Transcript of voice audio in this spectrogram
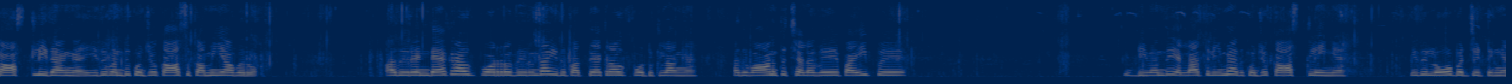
காஸ்ட்லி தாங்க. இது வந்து கொஞ்சம் காசு கம்மியாக வரும். அது ரெண்டு ஏக்கராவுக்கு போடுறது இருந்தால் இது பத்து ஏக்கராவுக்கு போட்டுக்கலாங்க. அது வானத்து செலவு பைப்பு இப்படி வந்து எல்லாத்துலேயுமே அது கொஞ்சம் காஸ்ட்லிங்க இது லோ பட்ஜெட்டுங்க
